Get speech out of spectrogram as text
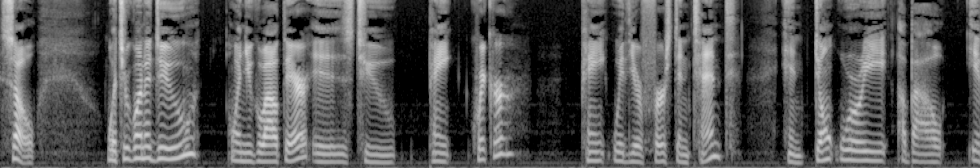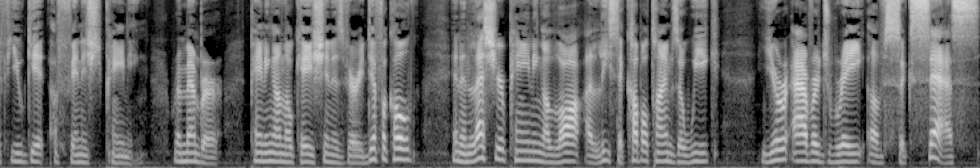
So what you're going to do when you go out there is to paint quicker paint with your first intent and don't worry about if you get a finished painting. Remember, painting on location is very difficult, and unless you're painting a lot, at least a couple times a week, your average rate of success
